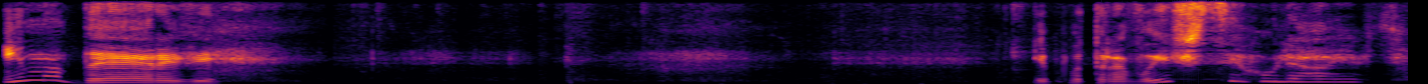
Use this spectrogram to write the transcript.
І на дереві. І по травичці гуляють.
